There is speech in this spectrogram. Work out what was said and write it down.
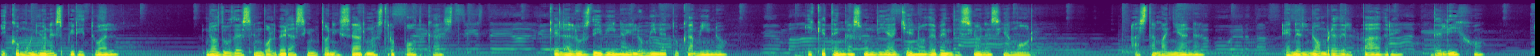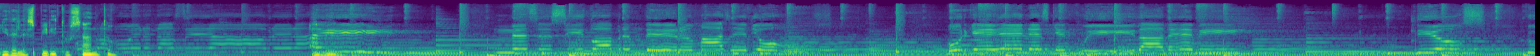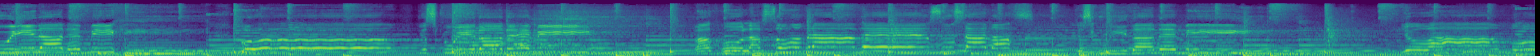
y comunión espiritual, no dudes en volver a sintonizar nuestro podcast. Que la luz divina ilumine tu camino y que tengas un día lleno de bendiciones y amor. Hasta mañana, en el nombre del Padre, del Hijo y del Espíritu Santo. Amén. Necesito aprender más de Dios, porque Él es quien cuida de mí. Dios cuida de mí. Oh, Dios cuida de mí. Bajo la sombra de sus alas, Dios cuida de mí. Yo amo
